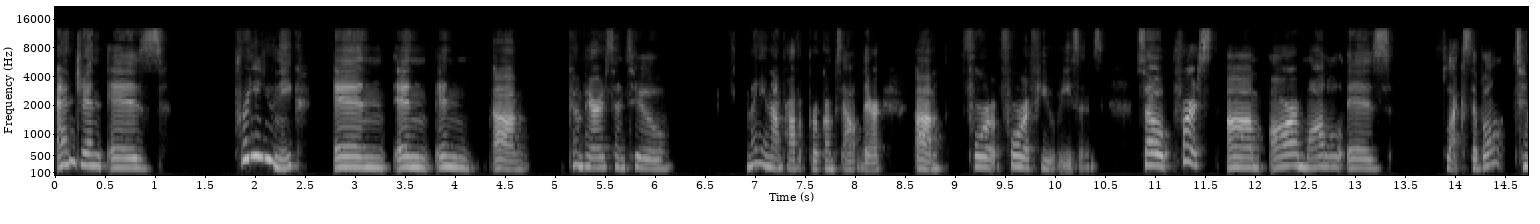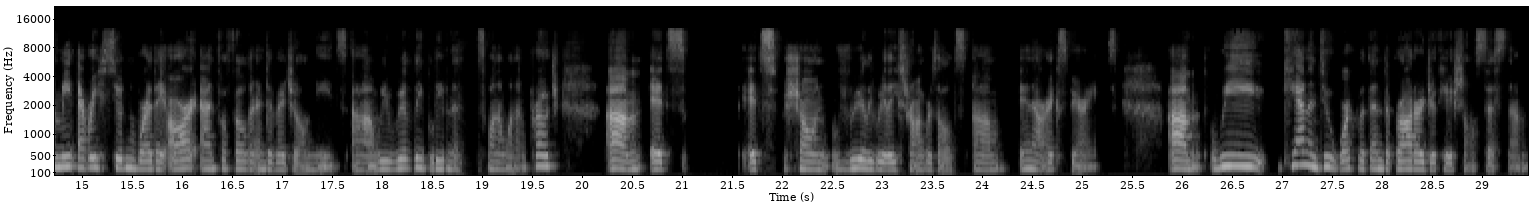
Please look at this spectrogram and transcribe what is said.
ENGin is pretty unique in in in um, comparison to many nonprofit programs out there um, for for a few reasons. So first, um, our model is flexible to meet every student where they are and fulfill their individual needs. Uh, we really believe in this one-on-one approach. Um, it's it's shown really, really strong results um, in our experience. Um, we can and do work within the broader educational system.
